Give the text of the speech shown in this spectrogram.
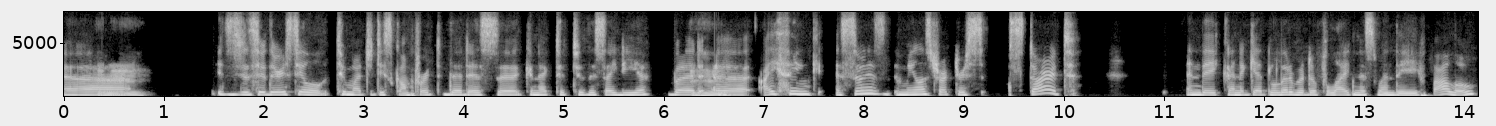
Uh, mm-hmm it's just there is still too much discomfort that is uh, connected to this idea. But mm-hmm. uh, I think as soon as male instructors start and they kind of get a little bit of lightness when they follow,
